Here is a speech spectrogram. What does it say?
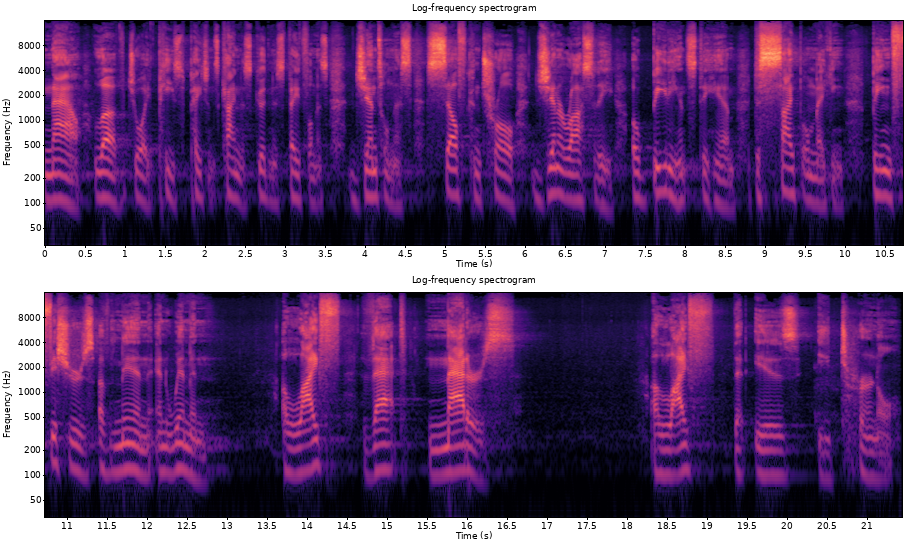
now love, joy, peace, patience, kindness, goodness, faithfulness, gentleness, self control, generosity, obedience to Him, disciple making, being fishers of men and women a life that matters, a life that is eternal.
